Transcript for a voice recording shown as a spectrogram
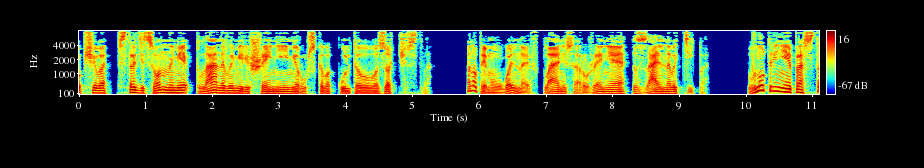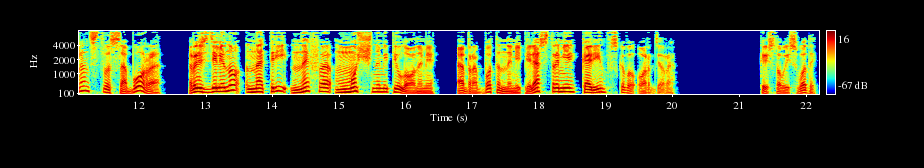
общего с традиционными плановыми решениями русского культового зодчества. Оно прямоугольное в плане сооружения зального типа. Внутреннее пространство собора разделено на три нефа мощными пилонами, обработанными пилястрами Коринфского ордера. Крестовые своды,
